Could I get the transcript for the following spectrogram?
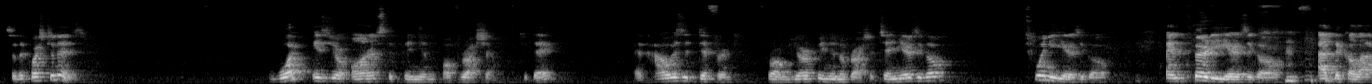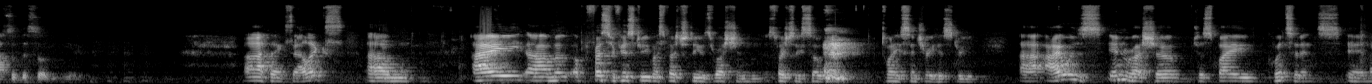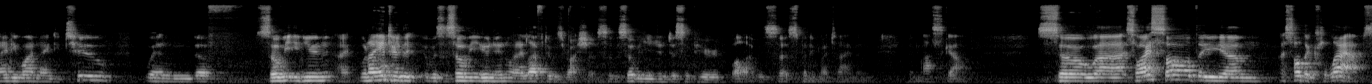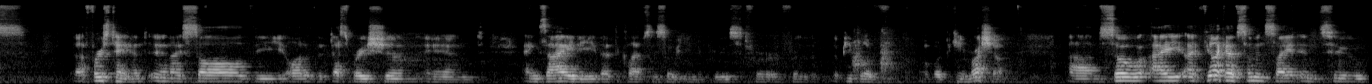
So the question is, what is your honest opinion of Russia today, and how is it different from your opinion of Russia 10 years ago, 20 years ago, and 30 years ago at the collapse of the Soviet Union? Ah, thanks, Alex. Um, I am a, professor of history. My specialty is Russian, especially Soviet 20th century history. Uh, I was in Russia just by coincidence in 91, 92 when the Soviet Union, I, when I entered, it, it was the Soviet Union. When I left, it was Russia. So the Soviet Union disappeared while I was uh, spending my time in, in Moscow. So, uh, so I saw the, um, I saw the collapse uh, firsthand, and I saw the, a lot of the desperation and anxiety that the collapse of the Soviet Union produced for, for the, people of, of, what became Russia. Um, so I, I, feel like I have some insight into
